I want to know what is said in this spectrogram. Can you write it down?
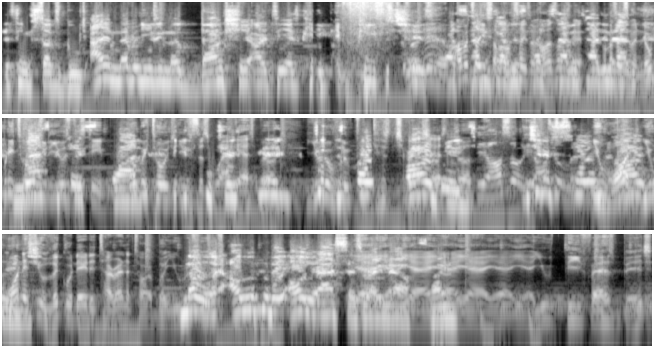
This team sucks gooch. I am never using no dog shit RTSK piece of shit. I'm I'm gonna tell you something. I'm gonna tell you something. I'm gonna tell you something. I'm gonna tell you something. Nobody told you to use this team. Nobody told you to use this whack ass build. You the one who picked this trash ass build. He also, he also is so literally- You won. You won if you liquidated Tyranitar, but you No, I'll liquidate all your assets yeah, right yeah, now. yeah, son. yeah, yeah, yeah, yeah. You thief ass bitch.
